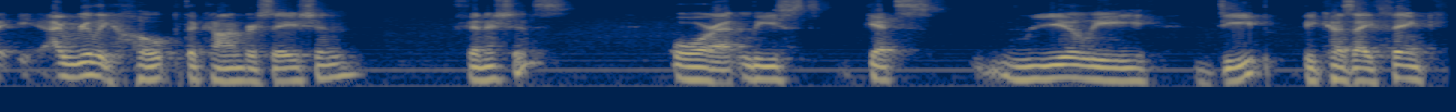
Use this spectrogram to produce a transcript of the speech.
I really hope the conversation finishes or at least gets really deep because I think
